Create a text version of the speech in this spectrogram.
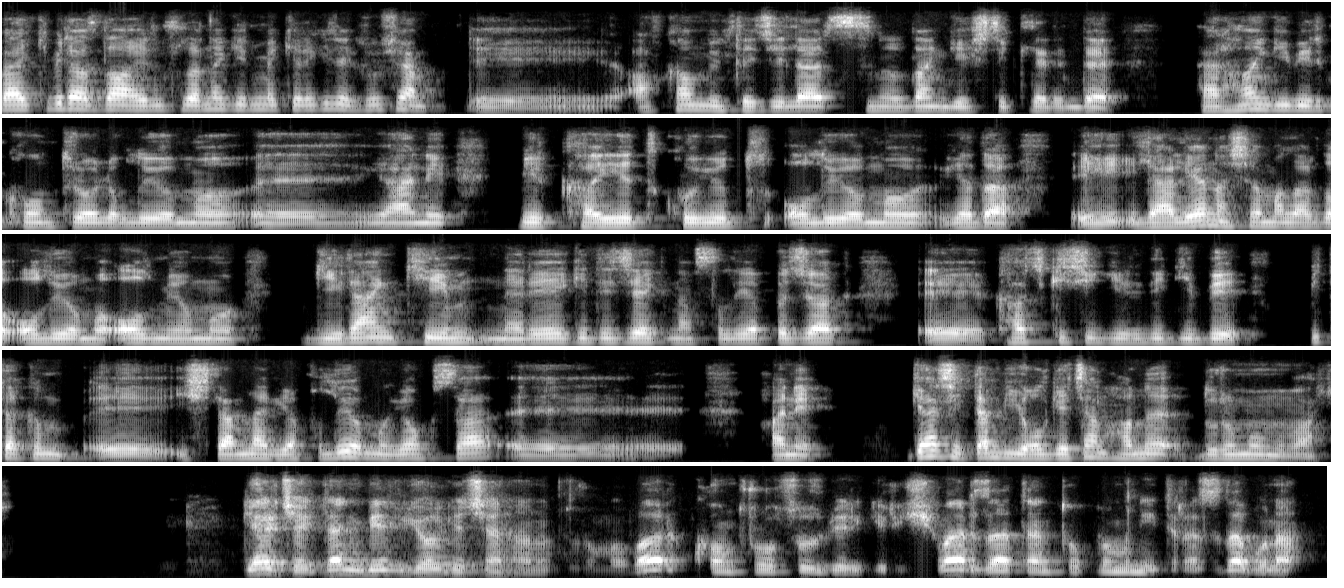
belki biraz daha ayrıntılarına girmek gerekecek. Hocam e, Afgan mülteciler sınırdan geçtiklerinde herhangi bir kontrol oluyor mu? E, yani bir kayıt, kuyut oluyor mu? Ya da e, ilerleyen aşamalarda oluyor mu, olmuyor mu? Giren kim, nereye gidecek, nasıl yapacak, e, kaç kişi girdi gibi bir takım e, işlemler yapılıyor mu? Yoksa e, hani gerçekten bir yol geçen hanı durumu mu var? Gerçekten bir yol geçen hanı durumu var. Kontrolsüz bir giriş var. Zaten toplumun itirazı da buna.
